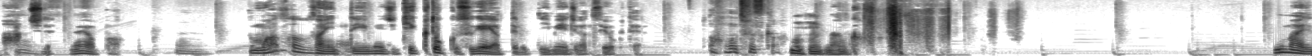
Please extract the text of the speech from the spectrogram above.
話ですね、やっぱ。うん。マサトさん言ってイメージ、TikTok すげえやってるってイメージが強くて。あ、本当ですか？うんうん、なんか。今や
